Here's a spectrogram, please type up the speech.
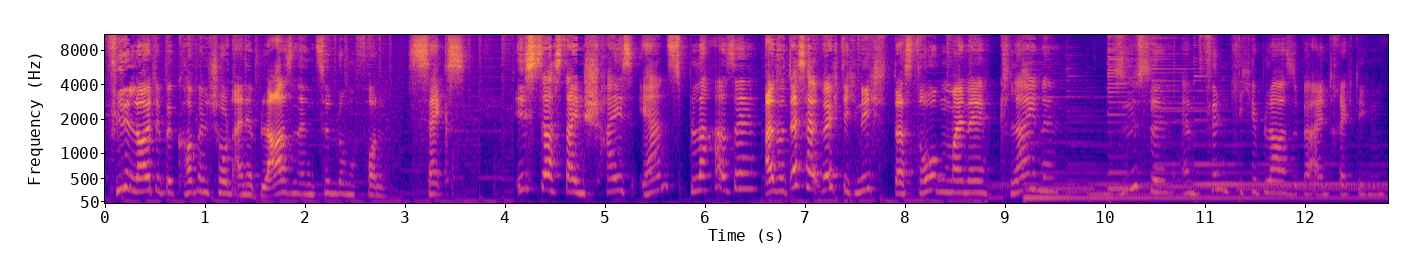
Viele Leute bekommen schon eine Blasenentzündung von Sex. Ist das dein scheiß Ernstblase? Also deshalb möchte ich nicht, dass Drogen meine kleine, süße, empfindliche Blase beeinträchtigen.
